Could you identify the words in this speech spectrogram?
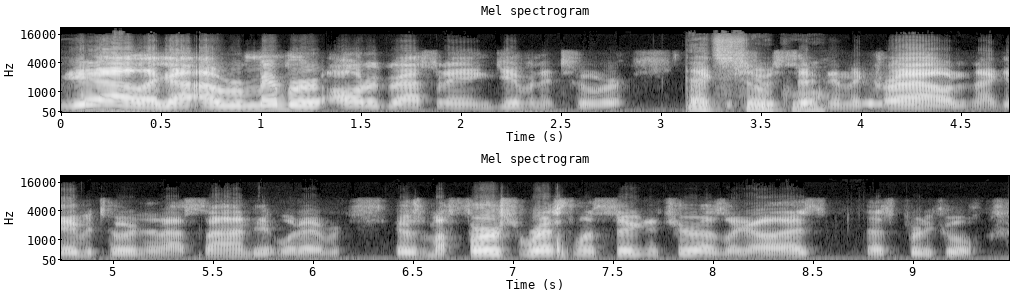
Yeah, like I, I remember autographing it and giving it to her. That's like, so She was cool. sitting in the crowd, and I gave it to her, and then I signed it. Whatever. It was my first wrestling signature. I was like, oh, that's that's pretty cool.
